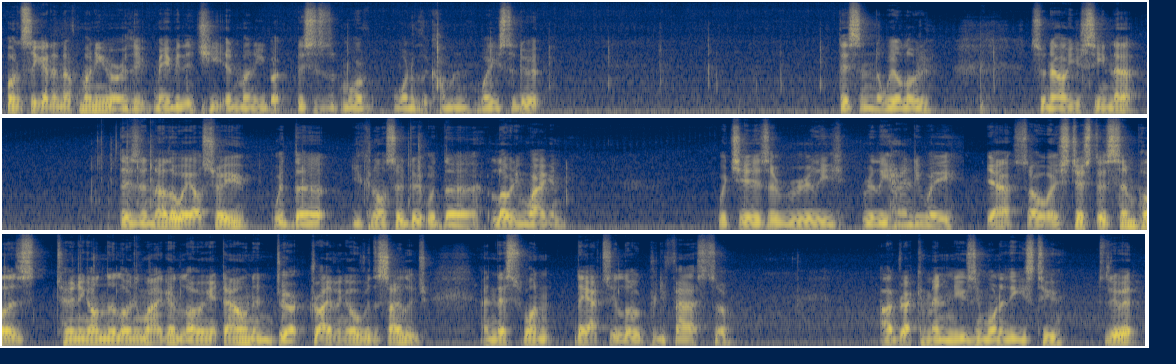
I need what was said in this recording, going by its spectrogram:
once they get enough money or they maybe they cheat in money but this is more of one of the common ways to do it this and the wheel loader so now you've seen that. There's another way I'll show you with the you can also do it with the loading wagon which is a really really handy way. Yeah so it's just as simple as turning on the loading wagon lowering it down and dr driving over the silage. And this one they actually load pretty fast so I'd recommend using one of these two to do it.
